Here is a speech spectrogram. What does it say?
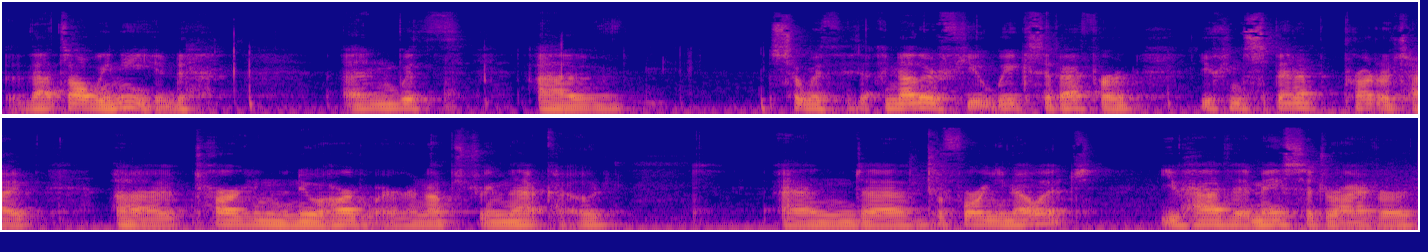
that's all we need. And with uh, so with another few weeks of effort, you can spin up a prototype uh, targeting the new hardware and upstream that code. And uh, before you know it, you have a Mesa driver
